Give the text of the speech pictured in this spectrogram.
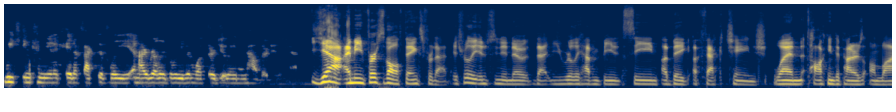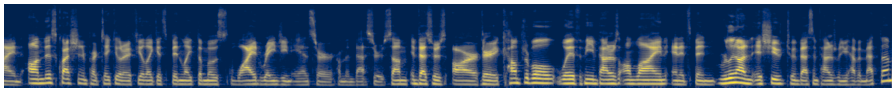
we can communicate effectively and I really believe in what they're doing and how they're doing it. Yeah, I mean, first of all, thanks for that. It's really interesting to note that you really haven't been seeing a big effect change when talking to founders online. On this question in particular, I feel like it's been like the most wide ranging answer from investors. Some investors are very comfortable with meeting founders online, and it's been really not an issue to invest in founders when you haven't met them.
